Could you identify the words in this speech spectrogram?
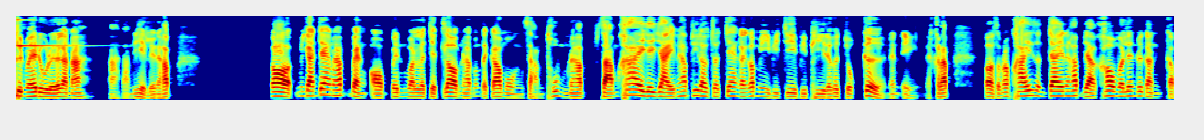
ขึ้นไว้ให้ดูเลยแล้วกันนะ อ่าตามที่เห็นเลยนะครับ ก็มีการแจ้งนะครับ แบ่งออกเป็นวันละเจ็ดรอบนะครับ ตั้งแต่เก้าโมงถึงสามทุ่มนะครับสามค่ายใหญ่ ๆ นะครับ ที่เราจะแจ้งกันก็มี PG PP แล้วก็จ็กเกอร์นั่นเองนะครับ ก็สำหรับใครที่สนใจนะครับ อยากเข้ามาเล่นด้วยกันกับ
